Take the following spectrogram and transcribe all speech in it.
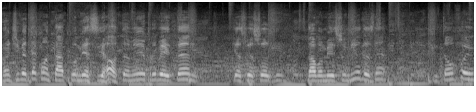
mantive até contato comercial também, aproveitando que as pessoas estavam meio sumidas, né? Então foi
